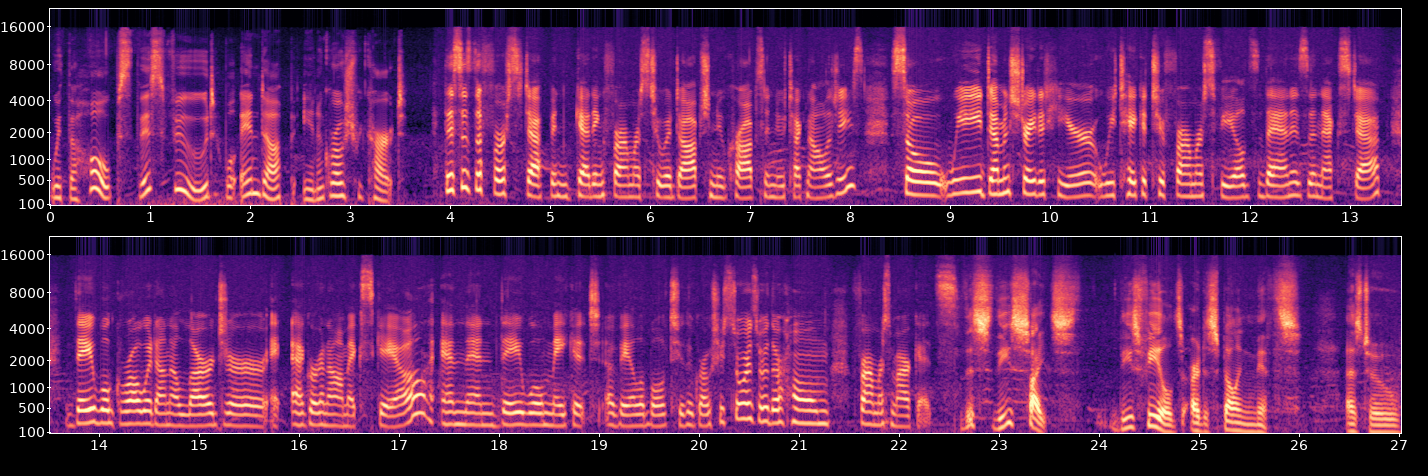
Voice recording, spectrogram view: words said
With the hopes this food will end up in a grocery cart. This is the first step in getting farmers to adopt new crops and new technologies. So we demonstrate it here, we take it to farmers' fields, then is the next step. They will grow it on a larger agronomic scale, and then they will make it available to the grocery stores or their home farmers markets. This, these sites, these fields are dispelling myths as to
